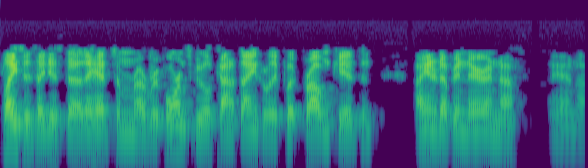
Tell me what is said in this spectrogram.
places. They just, uh, they had some uh, reform school kind of things where they put problem kids and I ended up in there and, uh, and, uh,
